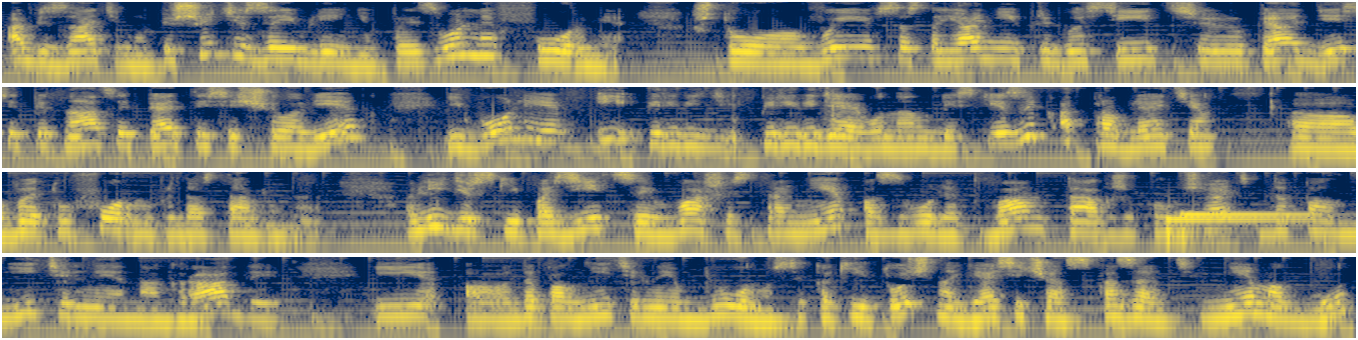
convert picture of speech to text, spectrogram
обязательно пишите заявление в произвольной форме, что вы в состоянии пригласить 5, 10, 15, 5 тысяч человек и более, и переведя, его на английский язык, отправляйте Э, в эту форму предоставленную. Лидерские позиции в вашей стране позволят вам также получать дополнительные награды и э, дополнительные бонусы. Какие точно я сейчас сказать не могу.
